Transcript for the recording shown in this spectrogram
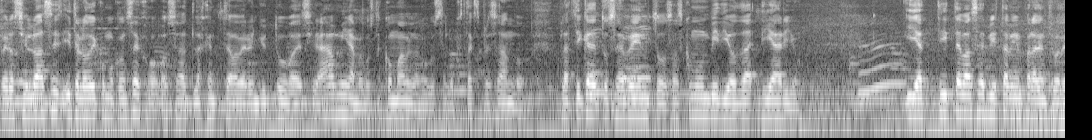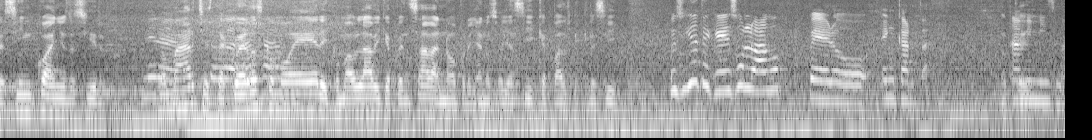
Pero si lo haces, y te lo doy como consejo, o sea, la gente te va a ver en YouTube, va a decir, ah, mira, me gusta cómo habla, me gusta lo que está expresando. Platica de tus eventos, haz como un video diario. Y a ti te va a servir también para dentro de cinco años decir, Mira, no marches, ¿te acuerdas ajá. cómo era y cómo hablaba y qué pensaba? No, pero ya no soy así, qué padre que crecí. Pues fíjate que eso lo hago, pero en cartas. A Ok. mí misma.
